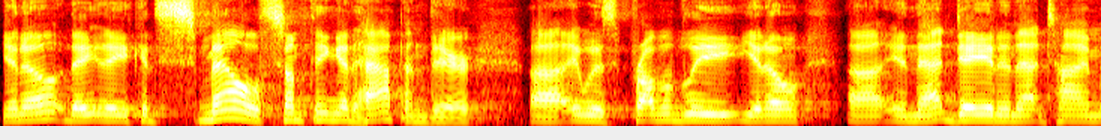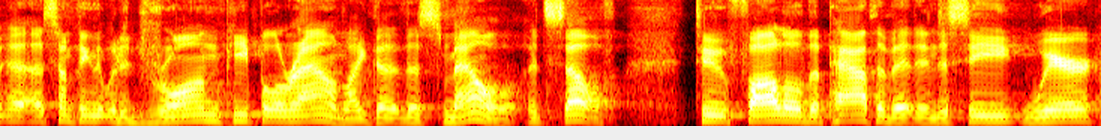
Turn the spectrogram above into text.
You know, they, they could smell something had happened there. Uh, it was probably, you know, uh, in that day and in that time, uh, uh, something that would have drawn people around, like the, the smell itself, to follow the path of it and to see where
